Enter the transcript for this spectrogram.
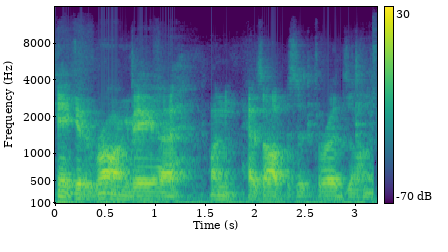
Can't get it wrong. They uh, one has opposite threads on it.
